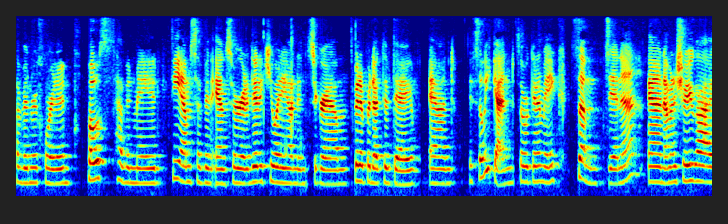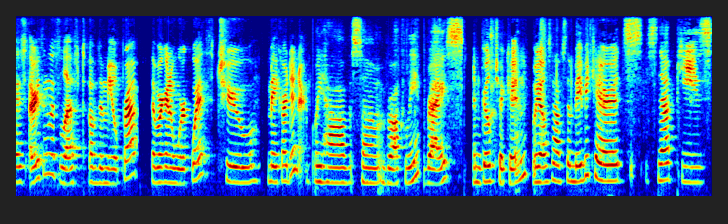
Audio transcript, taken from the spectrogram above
have been recorded. Posts have been made. DMs have been answered. I did a Q&A on Instagram. It's been a productive day. And it's the weekend. So we're gonna make some dinner. And I'm gonna show you guys everything that's left of the meal prep that we're gonna work with to make our dinner. We have some broccoli, rice, and grilled chicken. We also have some baby carrots, snap peas,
